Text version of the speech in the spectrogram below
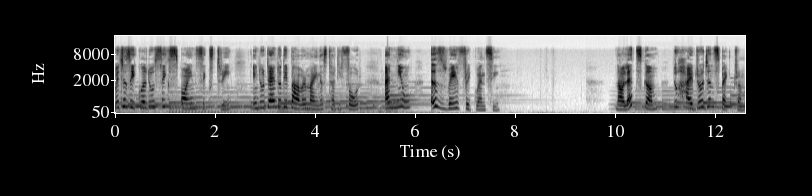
which is equal to 6.63 into 10 to the power minus 34, and nu is wave frequency. Now let's come to hydrogen spectrum.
